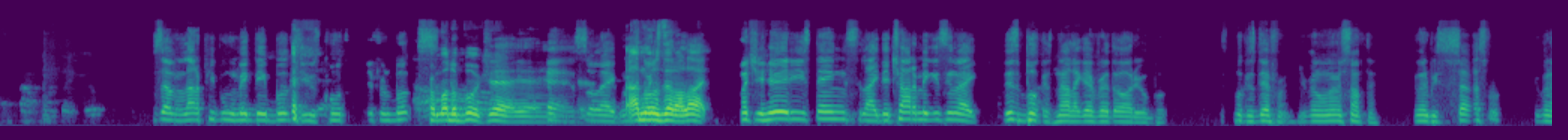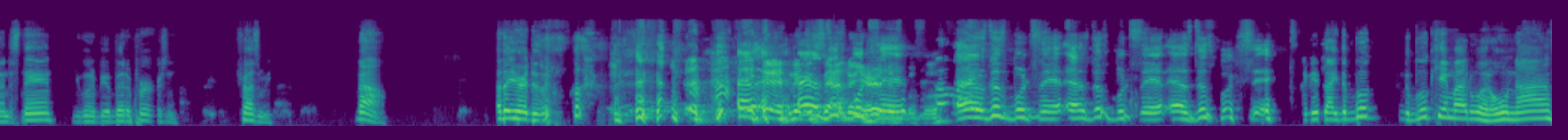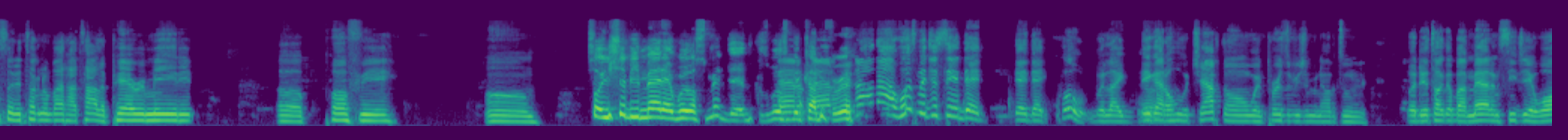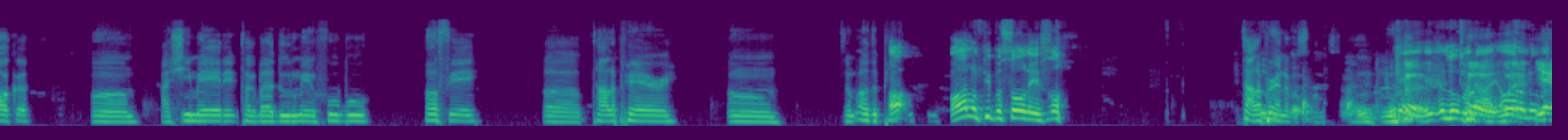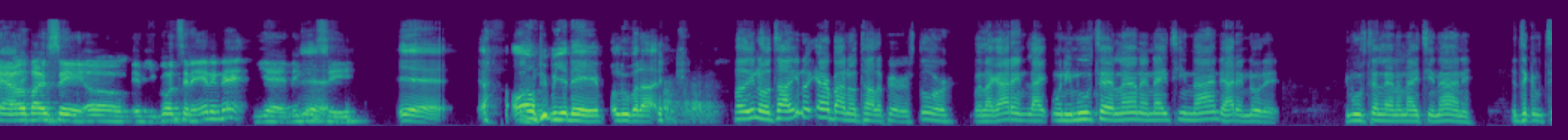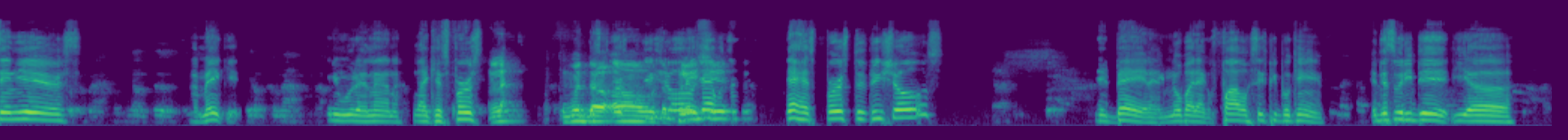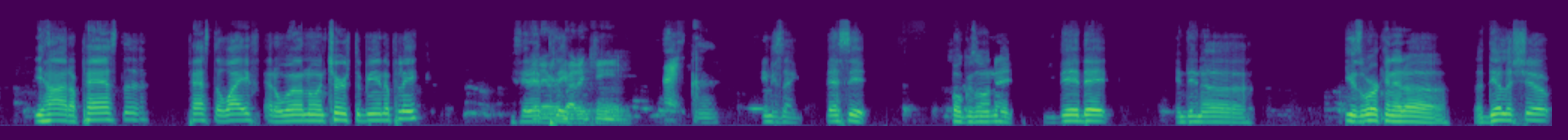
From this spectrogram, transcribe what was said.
So a lot of people who make their books use quotes from different books. from other books. Yeah, yeah, yeah. Yeah, so like I noticed that a lot. But you hear these things, like they try to make it seem like this book is not like every other audio book. This book is different. You're gonna learn something. You're gonna be successful. You're gonna understand. You're gonna be a better person. Trust me. Now, I know you heard this. Nigga as said, I this book said- as this book said, as this book said, as this book said. like the book, the book came out in what 09, so they're talking about how Tyler Perry made it, uh, Puffy, um, So you should be mad at Will Smith then, because Will Smith copied for real. No, no, Will Smith just said that that that quote, but like they got a whole chapter on when perseverance and opportunity. But they talked about Madam C.J. Walker, um, how she made it. Talk about a dude who made Fubu, Huffy, uh, Tyler Perry, um, some other people. All them people sold their soul. Tyler Perry never saw this. Yeah, yeah, Illuminati. All Illuminati. Yeah, I was about to say, um, if you go to the internet, yeah, they gonna Yeah. see. Yeah. All the people you name, Illuminati. Well, you know, Tyler, you know, everybody know Tyler Perry's story, but like I didn't like when he moved to Atlanta in 1990. I didn't know that he moved to Atlanta in 1990. It took him 10 years to make it. When he moved to Atlanta, like his first with the um with the shows, yeah, shit. with the- yeah, his first three shows did bad. Like nobody, like five or six people came. And this is what he did. He uh he hired a pastor, pastor wife at a well-known church to be in the play. He said And that play everybody came. and he's like, that's it. Focus on that. He did that. And then uh he was working at a, a dealership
